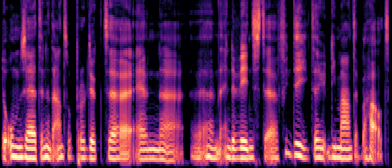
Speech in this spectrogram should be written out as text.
de omzet en het aantal producten en, eh, en, en de winst eh, die ik die maand heb behaald.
